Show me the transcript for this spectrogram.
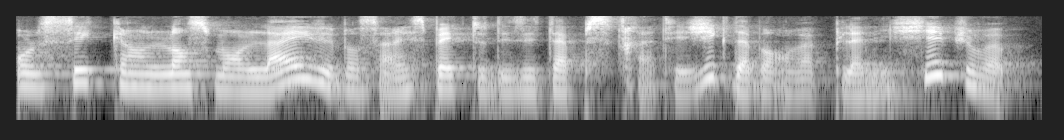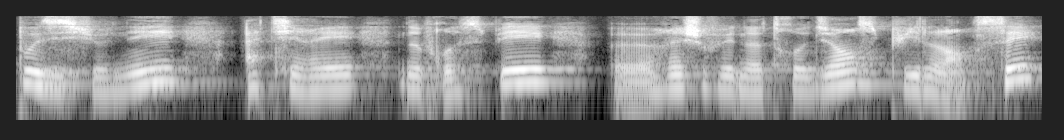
On le sait qu'un lancement live, eh ben, ça respecte des étapes stratégiques. D'abord, on va planifier, puis on va positionner, attirer nos prospects, euh, réchauffer notre audience, puis lancer.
